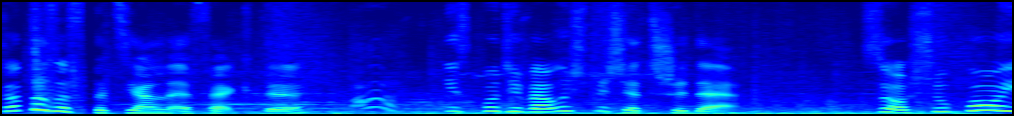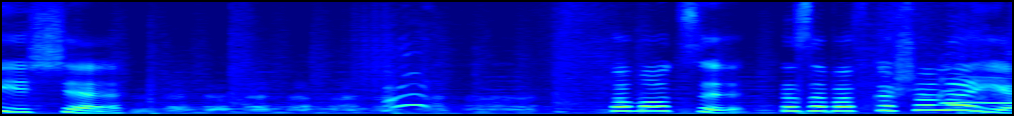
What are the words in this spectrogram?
Co to za specjalne efekty? Nie spodziewałyśmy się 3D. Zosiu, boję się. Pomocy! Ta zabawka szaleje!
